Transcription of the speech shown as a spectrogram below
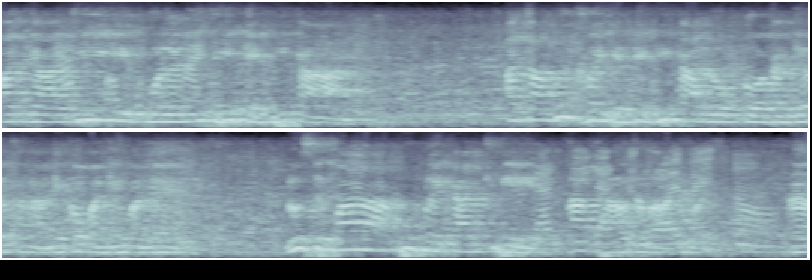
บรรยายที่มูลนิธิเด็กพิการ อาจารย์เพิ่งเคยเห็นเด็กพิการรวมตัวกันเยอะขนาดนี้ก็วันนี้วันแรกรู้สึกว่าผู้บริการเขตดันลาดฟรีพร้าวดันจะเป็นร้มาอยไหมด้วยอ๋ออ่า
